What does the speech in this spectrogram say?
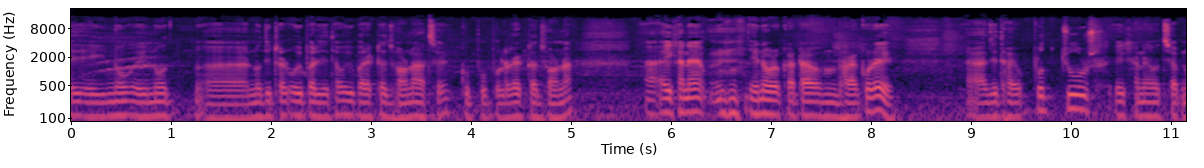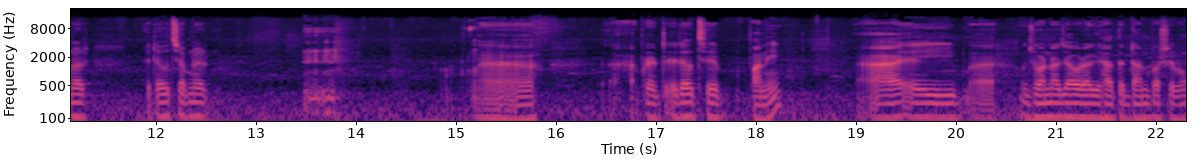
এই এই নদীটার ওই পারে যেতে ওই পারে একটা ঝর্ণা আছে খুব পপুলার একটা ঝর্ণা। এইখানে এই নৌকাটা ভাড়া করে যেতে হয়, প্রচুর এখানে হচ্ছে আপনার, এটা হচ্ছে আপনার আপনার এটা হচ্ছে পানি এই ঝর্ণা যাওয়ার আগে হাতের ডান পাশে এবং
